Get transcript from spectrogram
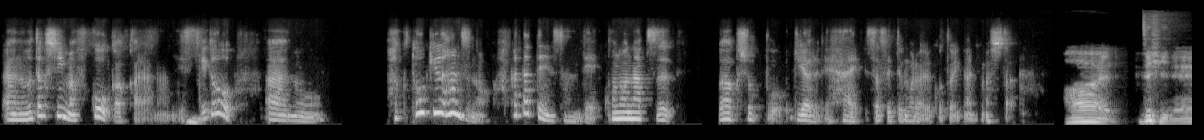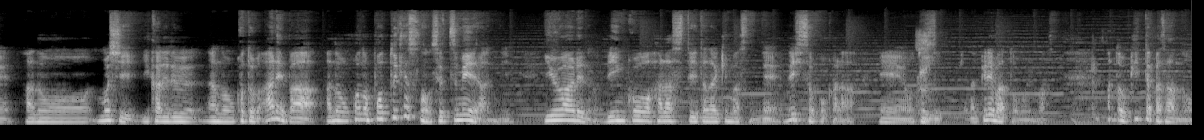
あの、私今福岡からなんですけど、あの、は東急ハンズの博多店さんで、この夏、ワークショップをリアルで、はい、させてもらえることになりました。はい。ぜひね、あのもし行かれる、あの、ことがあれば、あの、このポッドキャストの説明欄に URL のリンクを貼らせていただきますので、ぜひそこから、えー、お届けいただければと思います。あと、キッタカさんの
